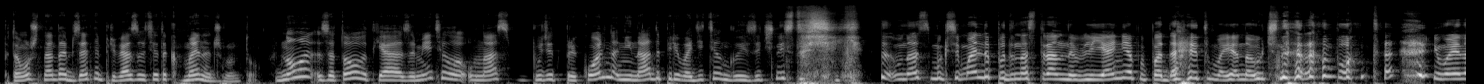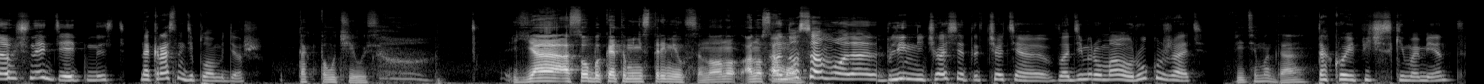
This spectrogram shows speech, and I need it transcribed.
потому что надо обязательно привязывать это к менеджменту. Но зато вот я заметила, у нас будет прикольно, не надо переводить англоязычные источники. У нас максимально под иностранное влияние попадает моя научная работа и моя научная деятельность. На красный диплом идешь. Так получилось. Я особо к этому не стремился, но оно, оно само. Оно само, да. Блин, ничего себе, ты что тебе, Владимиру Мау руку жать? Видимо, да. Такой эпический момент.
